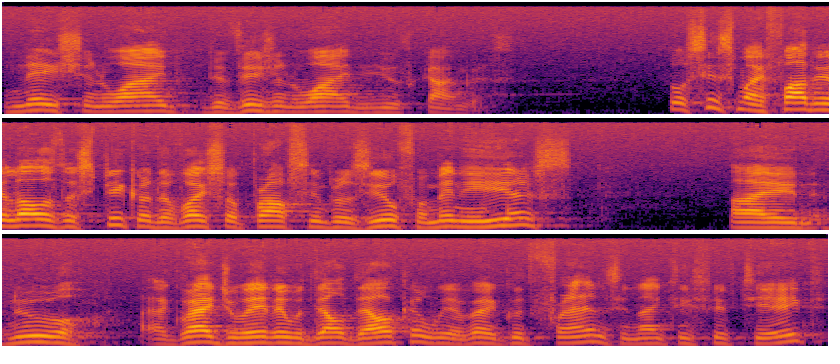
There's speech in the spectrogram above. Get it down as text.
nationwide, division-wide youth congress. So since my father-in-law was the speaker of the Voice of Prophecy in Brazil for many years, I knew, I graduated with Del Delker. We were very good friends in 1958.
